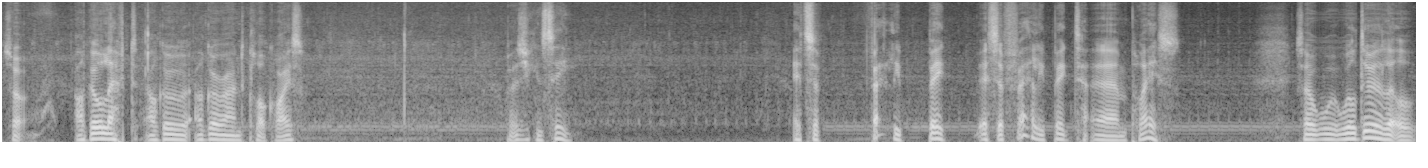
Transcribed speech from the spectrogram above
So I'll go left, I'll go I'll go around clockwise. But as you can see, it's a fairly big it's a fairly big um, place. So we'll do a little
